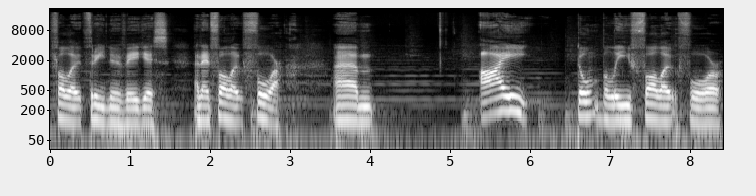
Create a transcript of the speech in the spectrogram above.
Fallout 3 New Vegas, and then Fallout 4. Um, I don't believe Fallout 4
